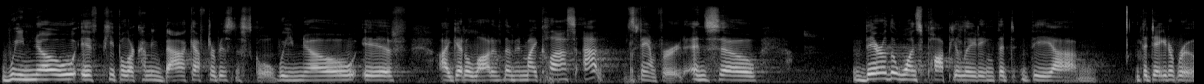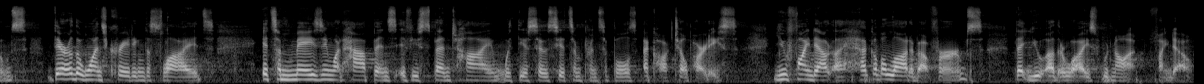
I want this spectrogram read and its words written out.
we know if people are coming back after business school. We know if I get a lot of them in my class at Stanford. And so they're the ones populating the, the, um, the data rooms. They're the ones creating the slides. It's amazing what happens if you spend time with the associates and principals at cocktail parties. You find out a heck of a lot about firms that you otherwise would not find out.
